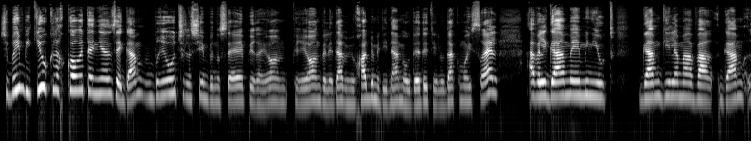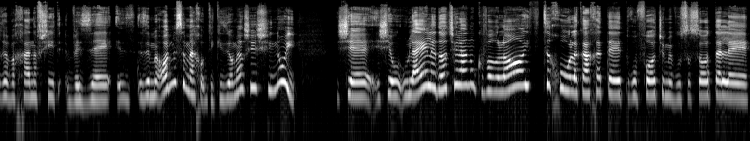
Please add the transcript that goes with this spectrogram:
שבאים בדיוק לחקור את העניין הזה, גם בריאות של נשים בנושא פריון, פריון ולידה, במיוחד במדינה מעודדת ילודה כמו ישראל, אבל גם uh, מיניות. גם גיל המעבר, גם רווחה נפשית, וזה מאוד משמח אותי, כי זה אומר שיש שינוי. ש, שאולי הילדות שלנו כבר לא יצטרכו לקחת uh, תרופות שמבוססות על uh,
